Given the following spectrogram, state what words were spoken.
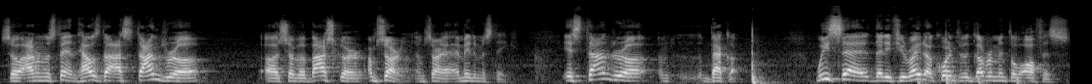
So I don't understand. How's the astandra uh? I'm sorry. I'm sorry. I made a mistake. Istandra, um, back up. We said that if you write according to the governmental office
